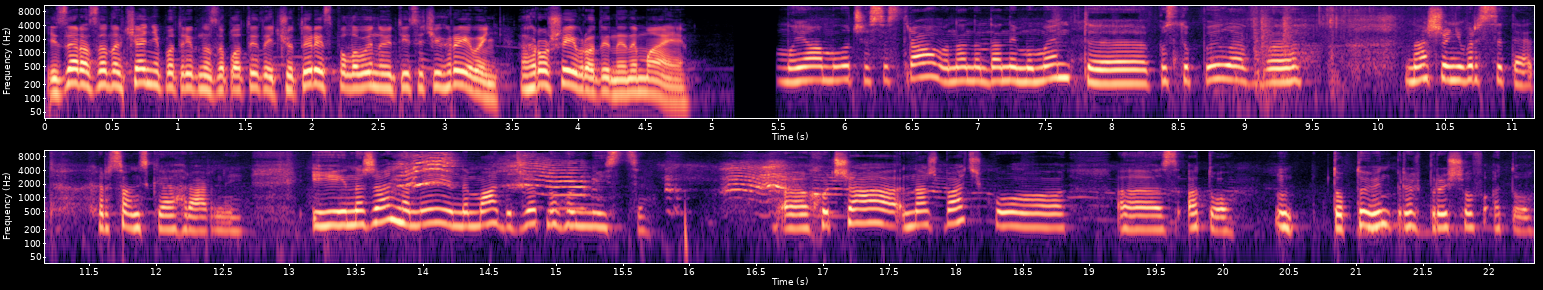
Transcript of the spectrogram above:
І зараз за навчання потрібно заплатити 4,5 тисячі гривень, а грошей в родини немає. Моя молодша сестра, вона на даний момент е, поступила в наш університет Херсонський аграрний. І, на жаль, на неї нема бюджетного місця. Е, Хоча наш батько е, з АТО, ну, тобто він пройшов АТО,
